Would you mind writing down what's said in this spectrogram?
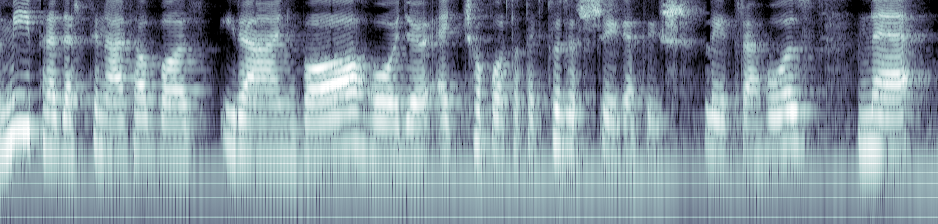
Mi predestinált abba az irányba, hogy egy csoportot, egy közösséget is létrehoz, ne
